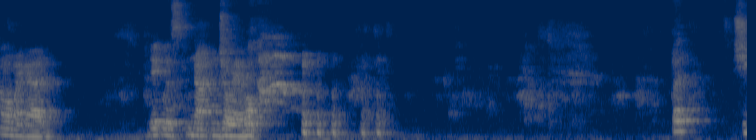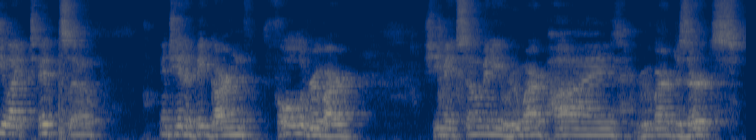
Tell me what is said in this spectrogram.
Oh my God. It was not enjoyable. but she liked it, so, and she had a big garden full of rhubarb. She made so many rhubarb pies, rhubarb desserts,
